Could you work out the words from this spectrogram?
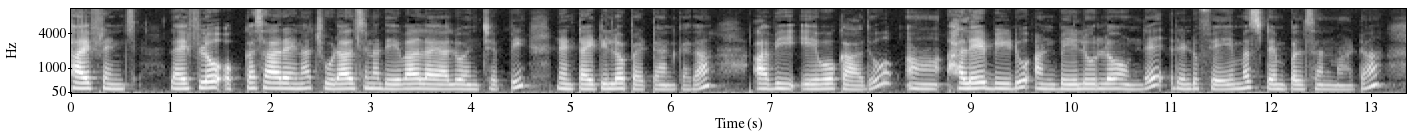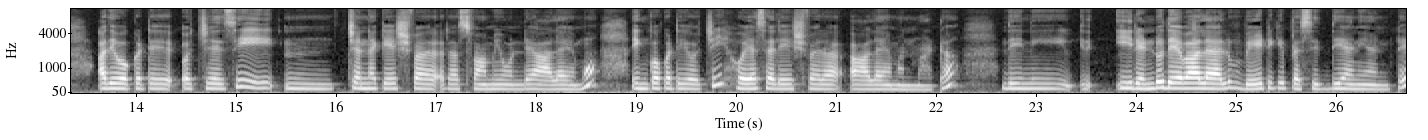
హాయ్ ఫ్రెండ్స్ లైఫ్లో ఒక్కసారైనా చూడాల్సిన దేవాలయాలు అని చెప్పి నేను టైటిల్లో పెట్టాను కదా. అవి ఏవో కాదు. హలేబీడు అండ్ బేలూరులో ఉండే రెండు ఫేమస్ టెంపుల్స్ అనమాట అది ఒకటి వచ్చేసి చెన్నకేశ్వర స్వామి ఉండే ఆలయము. ఇంకొకటి వచ్చి హొయసలేశ్వర ఆలయం అనమాట దీని ఈ రెండు దేవాలయాలు వేటికి ప్రసిద్ధి అని అంటే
